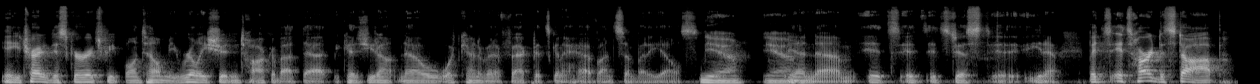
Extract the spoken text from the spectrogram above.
you, know, you try to discourage people and tell them you really shouldn't talk about that because you don't know what kind of an effect it's going to have on somebody else. Yeah, yeah. And um, it's it's it's just uh, you know, but it's, it's hard to stop.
